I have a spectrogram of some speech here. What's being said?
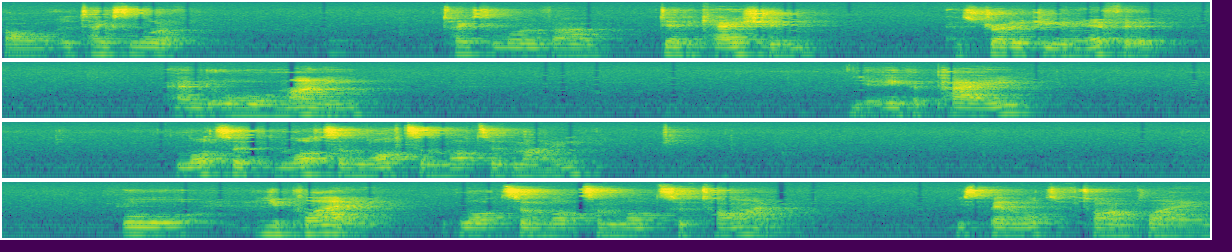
Oh, it takes a lot of it takes a lot of um, dedication and strategy and effort and or money. You either pay lots of lots and lots and lots of money or you play lots and lots and lots of time. You spend lots of time playing.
